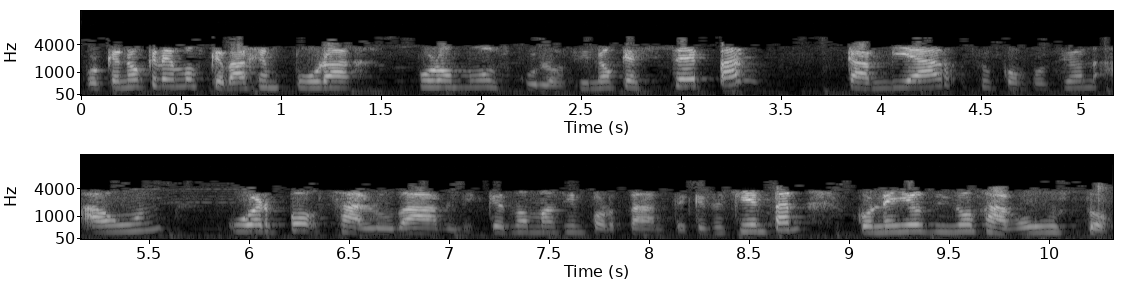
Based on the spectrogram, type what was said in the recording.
porque no queremos que bajen pura, puro músculo, sino que sepan cambiar su composición a un cuerpo saludable, que es lo más importante, que se sientan con ellos mismos a gusto,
